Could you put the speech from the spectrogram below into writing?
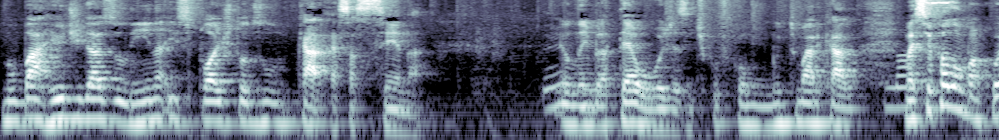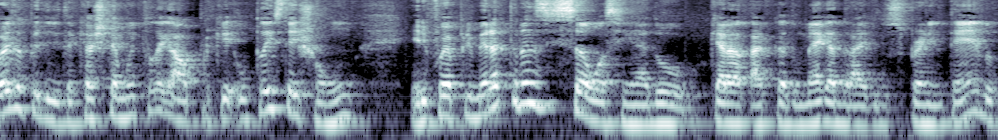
no barril de gasolina e explode todos no. Cara, essa cena. Eu lembro até hoje, assim, tipo, ficou muito marcado. Mas você falou uma coisa, Pedrita, que eu acho que é muito legal, porque o PlayStation 1, ele foi a primeira transição, assim, né, do que era a época do Mega Drive do Super Nintendo,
